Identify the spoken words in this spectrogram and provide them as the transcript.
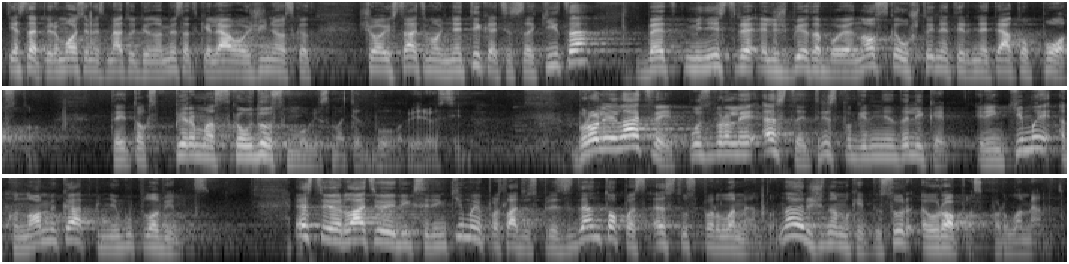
Tiesa, pirmosiomis metų dienomis atkeliavo žinios, kad šio įstatymo ne tik atsisakyta, bet ministrė Elžbieta Bojanovska už tai net ir neteko posto. Tai toks pirmas skaudus smūgis, matyt, buvo vyriausybė. Broliai Latvijai, pusbroliai Estai - trys pagrindiniai dalykai - rinkimai, ekonomika, pinigų plovimas. Estijoje ir Latvijoje vyks rinkimai pas Latvijos prezidento, pas Estus parlamento. Na ir žinoma, kaip visur, Europos parlamento.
